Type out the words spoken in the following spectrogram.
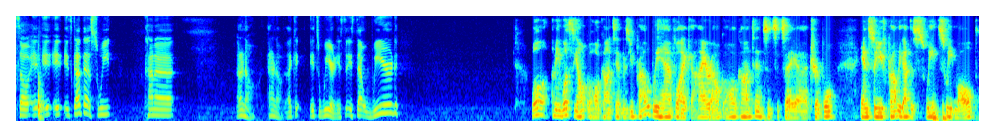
So it, it it's got that sweet kind of. I don't know. I don't know. Like it, it's weird. It's it's that weird. Well, I mean, what's the alcohol content? Because you probably have like a higher alcohol content since it's a uh, triple, and so you've probably got the sweet, sweet malt,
